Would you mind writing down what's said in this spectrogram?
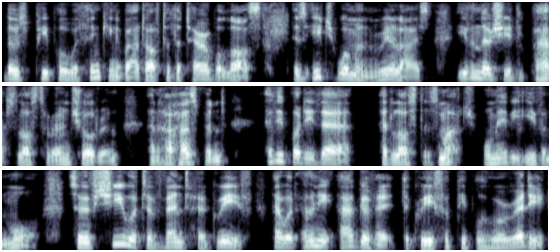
those people were thinking about after the terrible loss is each woman realized, even though she had perhaps lost her own children and her husband, everybody there had lost as much, or maybe hmm. even more. So if she were to vent her grief, that would only aggravate the grief of people who are already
